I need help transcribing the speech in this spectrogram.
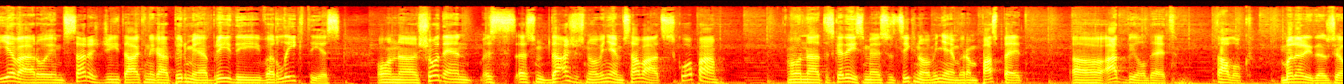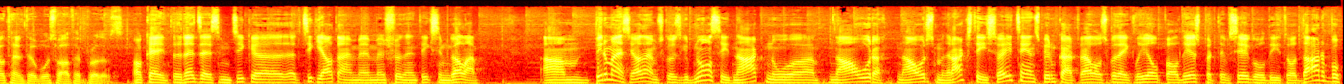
ievērojami sarežģītāki nekā pirmajā brīdī var likties. Un uh, šodien es esmu dažus no viņiem savācis kopā, un uh, skatīsimies, cik no viņiem varam paspēt uh, atbildēt. Tālāk. Man arī daži jautājumi tev būs, Valter, protams. Okay, tad redzēsim, cik, uh, ar cik jautājumiem mēs šodien tiksim galā. Um, pirmais jautājums, ko es gribu nolasīt, nāk no Naura. Nauris man rakstīja sveiciens. Pirmkārt, vēlos pateikt lielu paldies par tevis ieguldīto darbu,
